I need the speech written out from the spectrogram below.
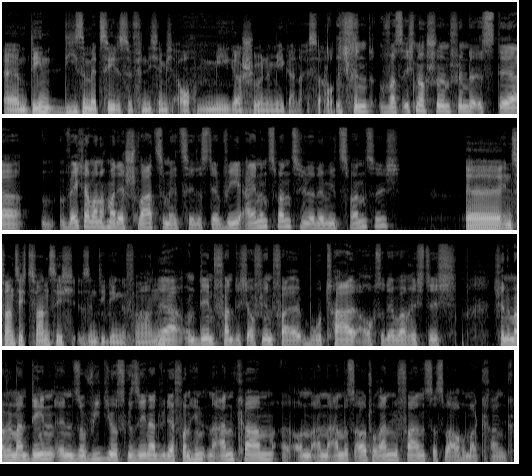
Ähm, den, diese Mercedes finde ich nämlich auch mega schöne, mega nice Autos. Ich finde, was ich noch schön finde, ist der, welcher war nochmal der schwarze Mercedes? Der W21 oder der W20? Äh, in 2020 sind die den gefahren. Ja, und den fand ich auf jeden Fall brutal auch. So, der war richtig. Ich finde immer, wenn man den in so Videos gesehen hat, wie der von hinten ankam äh, und an ein anderes Auto rangefahren ist, das war auch immer krank.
